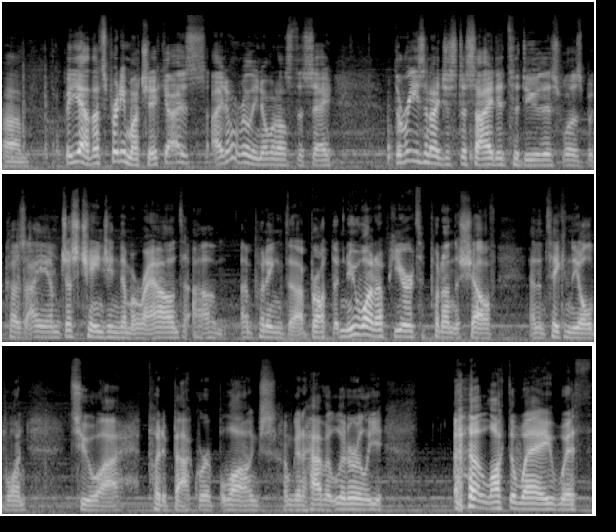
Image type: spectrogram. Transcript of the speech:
Um, but yeah, that's pretty much it, guys. I don't really know what else to say. The reason I just decided to do this was because I am just changing them around. Um, I'm putting the, I brought the new one up here to put on the shelf, and I'm taking the old one to uh, put it back where it belongs. I'm going to have it literally locked away with,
